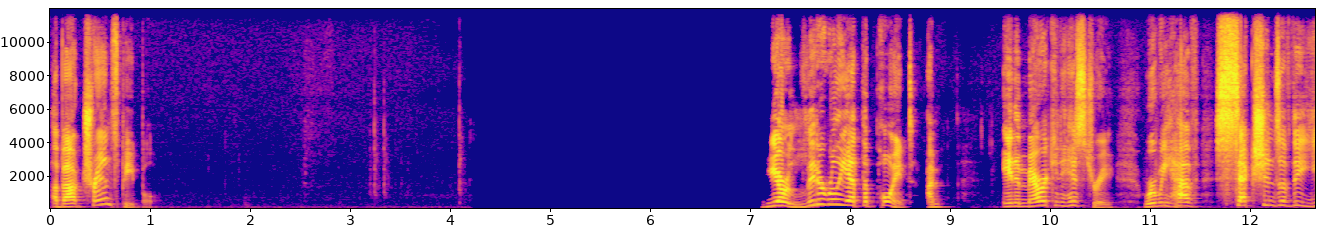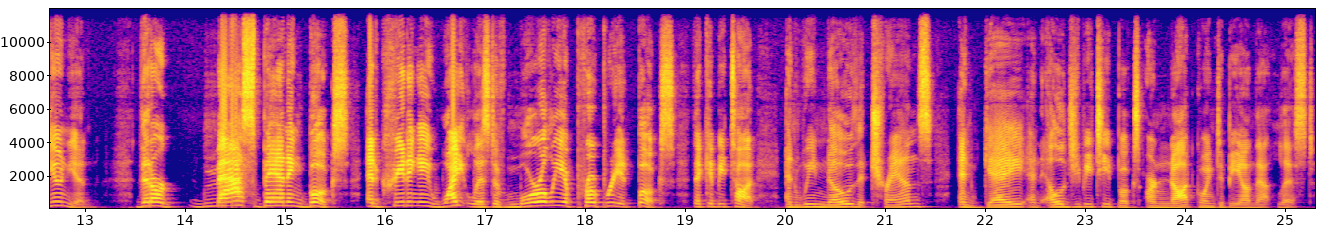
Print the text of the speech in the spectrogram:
about trans people. We are literally at the point I'm, in American history where we have sections of the union that are mass banning books and creating a whitelist of morally appropriate books that can be taught. And we know that trans and gay and LGBT books are not going to be on that list.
